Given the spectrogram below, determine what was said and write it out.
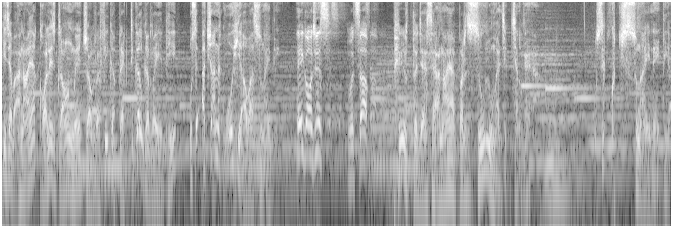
कि जब अनाया कॉलेज ग्राउंड में ज्योग्राफी का प्रैक्टिकल कर रही थी उसे अचानक वो ही आवाज़ सुनाई दी। Hey gorgeous, what's up? फिर तो जैसे अनाया पर जूलू मैजिक चल गया। उसे कुछ सुनाई नहीं दिया।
